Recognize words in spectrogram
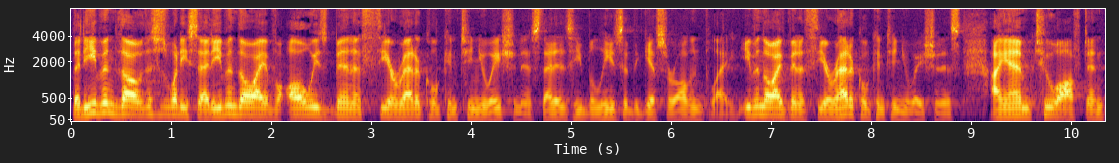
that even though, this is what he said, even though I have always been a theoretical continuationist, that is, he believes that the gifts are all in play, even though I've been a theoretical continuationist, I am too often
